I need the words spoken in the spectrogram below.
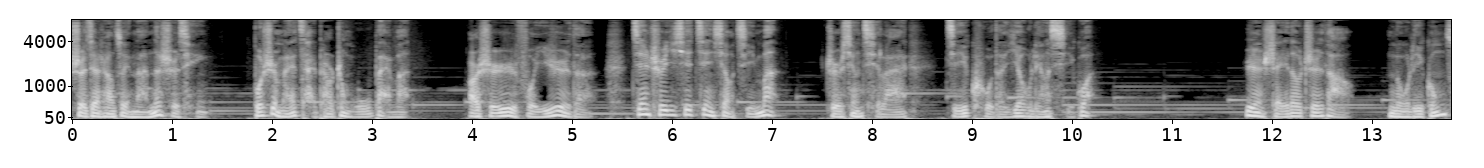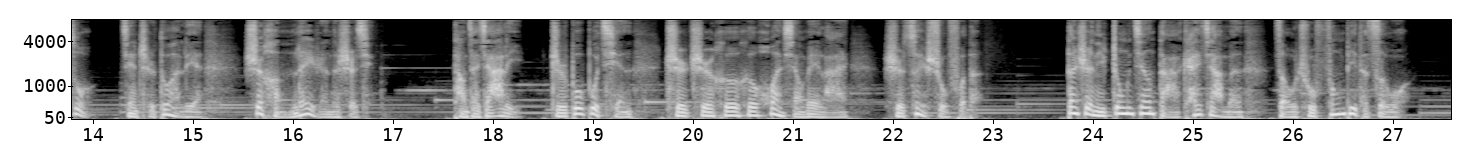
世界上最难的事情，不是买彩票中五百万，而是日复一日的坚持一些见效极慢、执行起来极苦的优良习惯。任谁都知道，努力工作、坚持锻炼是很累人的事情。躺在家里止步不前、吃吃喝喝、幻想未来是最舒服的。但是你终将打开家门，走出封闭的自我。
